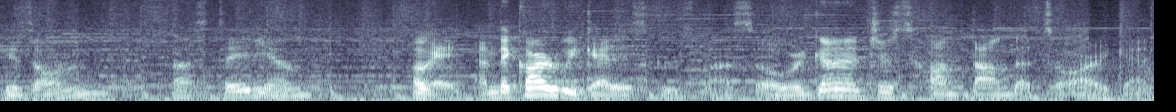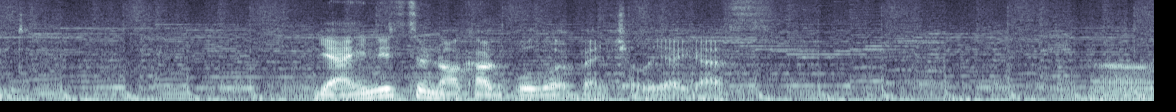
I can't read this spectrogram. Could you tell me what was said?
his own uh, stadium. Okay, and the card we get is Guzma, so we're gonna just hunt down that Zoroark and... Yeah, he needs to knock out Bulu eventually, I guess. Um,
